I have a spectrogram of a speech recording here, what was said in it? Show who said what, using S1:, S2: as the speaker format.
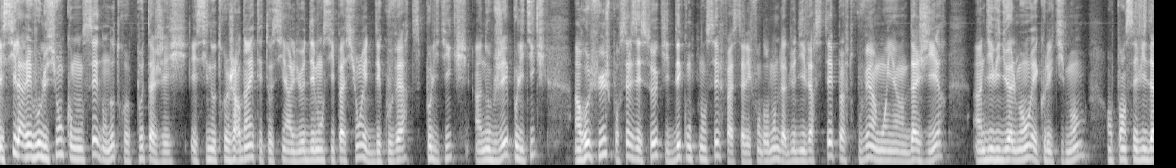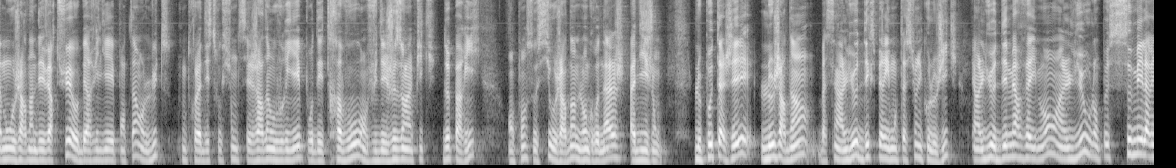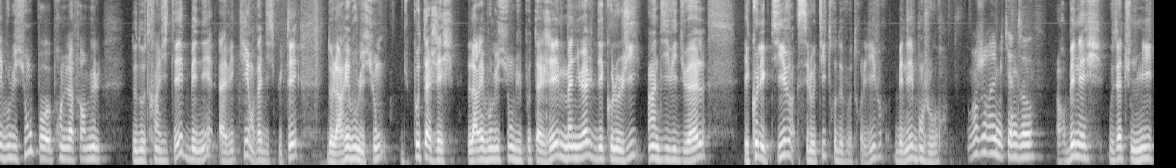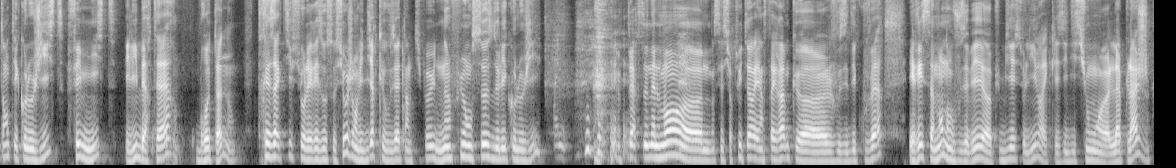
S1: Et si la révolution commençait dans notre potager? Et si notre jardin était aussi un lieu d'émancipation et de découverte politique, un objet politique, un refuge pour celles et ceux qui, décontenancés face à l'effondrement de la biodiversité, peuvent trouver un moyen d'agir individuellement et collectivement? On pense évidemment au Jardin des Vertus, à Aubervilliers et Pantin, en lutte contre la destruction de ces jardins ouvriers pour des travaux en vue des Jeux Olympiques de Paris on pense aussi au jardin de l'engrenage à Dijon. Le potager, le jardin, bah, c'est un lieu d'expérimentation écologique, un lieu d'émerveillement, un lieu où l'on peut semer la révolution, pour prendre la formule de notre invité, Béné, avec qui on va discuter de la révolution du potager. La révolution du potager, manuel d'écologie individuelle et collective, c'est le titre de votre livre. Béné, bonjour.
S2: Bonjour Rémi Kenzo.
S1: Alors Béné, vous êtes une militante écologiste, féministe et libertaire bretonne très active sur les réseaux sociaux. J'ai envie de dire que vous êtes un petit peu une influenceuse de l'écologie. Personnellement, euh, c'est sur Twitter et Instagram que euh, je vous ai découvert. Et récemment, donc, vous avez euh, publié ce livre avec les éditions La Plage.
